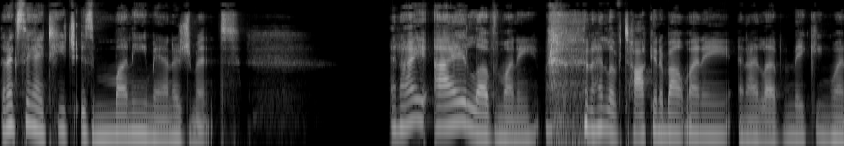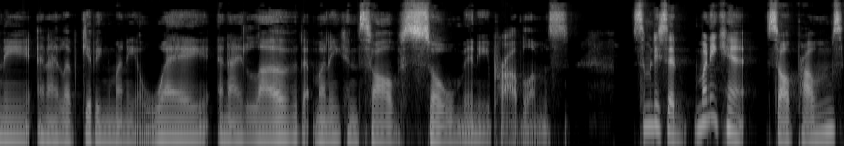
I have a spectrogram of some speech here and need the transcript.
The next thing I teach is money management. And I I love money and I love talking about money and I love making money and I love giving money away and I love that money can solve so many problems. Somebody said money can't solve problems.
